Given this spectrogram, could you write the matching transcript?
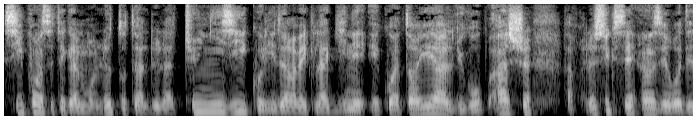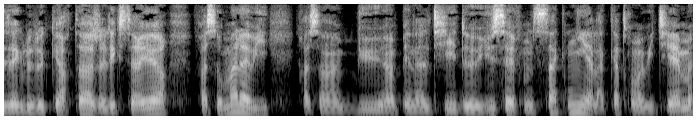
Six points, c'est également le total de la Tunisie, co-leader avec la Guinée équatoriale du groupe H, après le succès 1-0 des Aigles de Carthage à l'extérieur face au Malawi, grâce à un but, un penalty de Youssef Msakni à la 88e,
